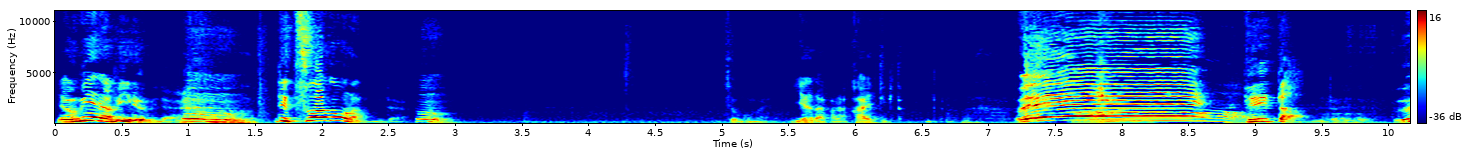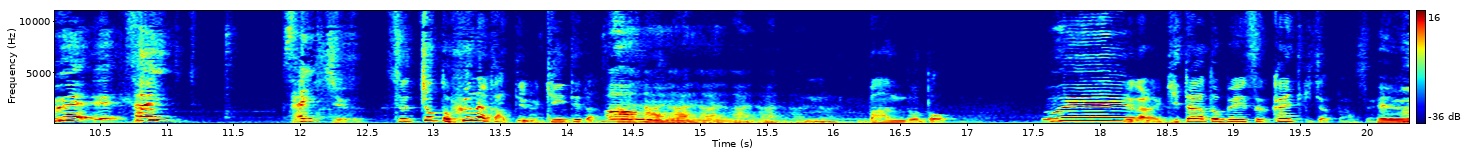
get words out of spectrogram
やうめえなビール」みたいな、うんでツアーどうなん？みたいな。あうん「ちょごめん嫌だから帰ってきた」みたいええな「出た」みたいな。うええ最最中？それちょっと不仲っていうのを聞いてたんで、あはいはいはいはいはいはいうん。バンドと。うえだからギターとベースが帰ってきちゃったんですよ。へー。うお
